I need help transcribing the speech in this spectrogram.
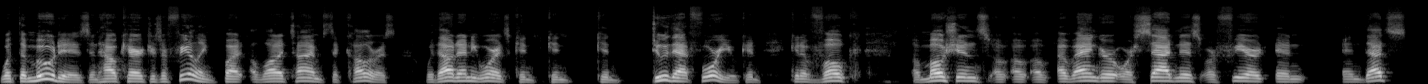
what the mood is and how characters are feeling. But a lot of times, the colorist, without any words, can can can do that for you. Can can evoke emotions of, of, of anger or sadness or fear, and and that's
